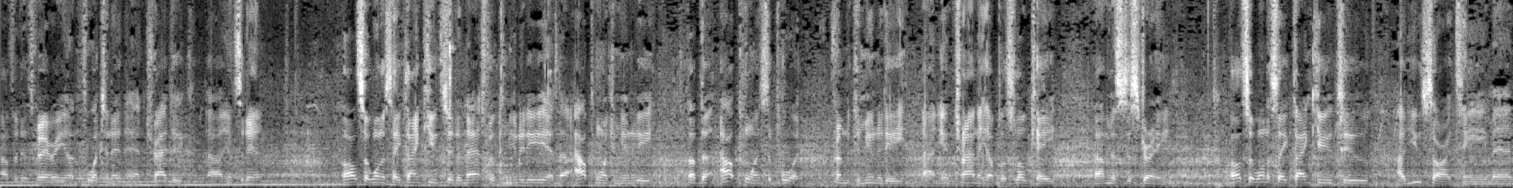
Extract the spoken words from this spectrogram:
uh, for this very unfortunate and tragic uh, incident. I also want to say thank you to the Nashville community and the Outpouring community of the outpouring support from the community uh, in trying to help us locate uh, Mr. Strain. I also want to say thank you to our USAR team and,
